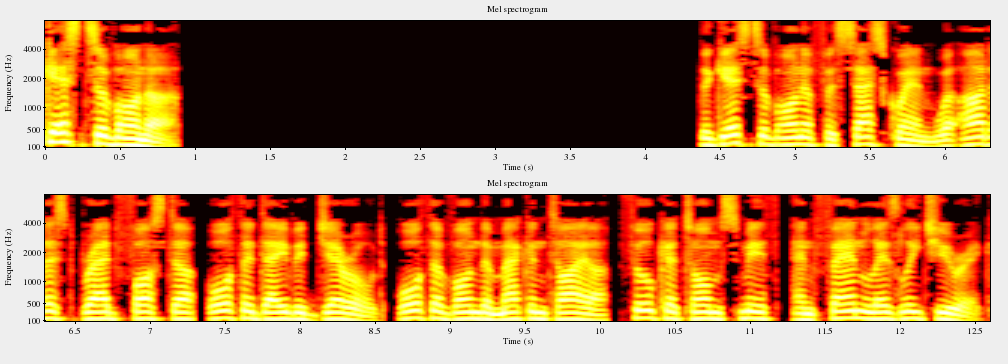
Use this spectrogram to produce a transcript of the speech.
Guests of honor The guests of honor for Sasquan were artist Brad Foster, author David Gerrold, author Vonda McIntyre, filker Tom Smith, and fan Leslie Turek.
